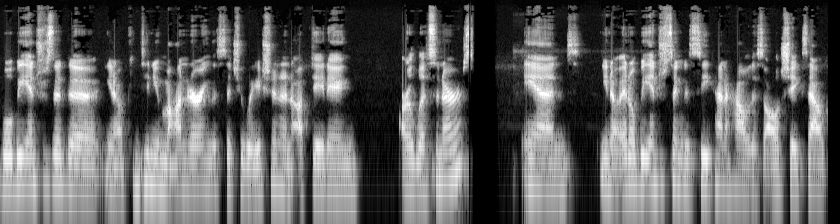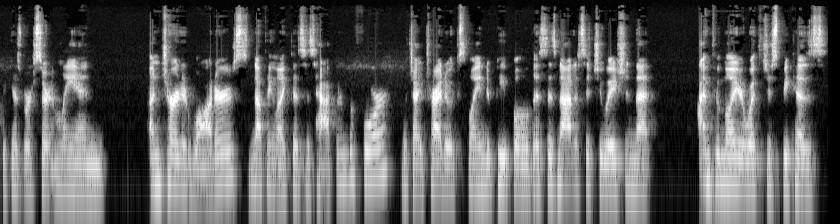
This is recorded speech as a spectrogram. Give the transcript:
we'll be interested to you know continue monitoring the situation and updating our listeners. And you know it'll be interesting to see kind of how this all shakes out because we're certainly in uncharted waters. Nothing like this has happened before, which I try to explain to people. This is not a situation that I'm familiar with just because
